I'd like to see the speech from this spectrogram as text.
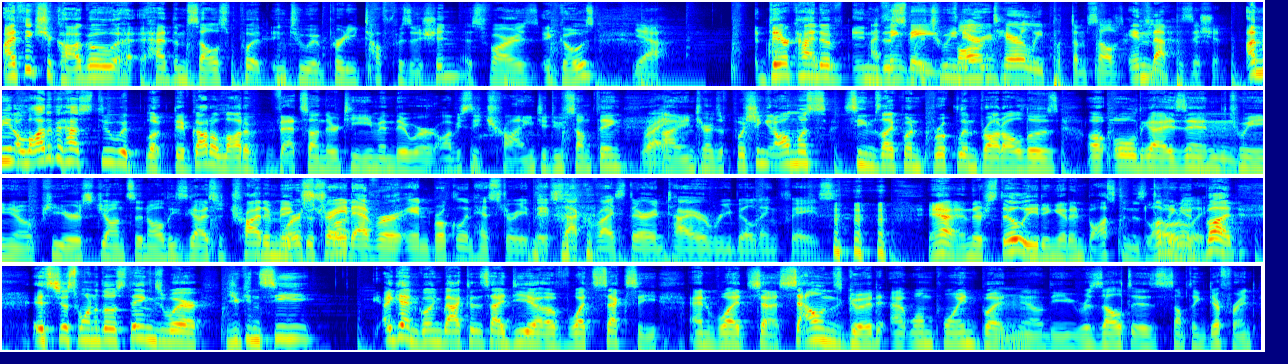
I think Chicago had themselves put into a pretty tough position as far as it goes. Yeah, They're kind of in I this think they between area. voluntarily put themselves in that position. I mean, a lot of it has to do with look. They've got a lot of vets on their team, and they were obviously trying to do something Right. uh, in terms of pushing. It almost seems like when Brooklyn brought all those uh, old guys in Hmm. between, you know, Pierce, Johnson, all these guys to try to make the Worst trade run. ever in Brooklyn history. They've sacrificed their entire rebuilding phase. yeah, and they're still eating it, and Boston is loving Totally. it. But it's just one of those things where you can see, again, going back to this idea of what's sexy and what uh, sounds good at one point, but Mm. you know the result is something different.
